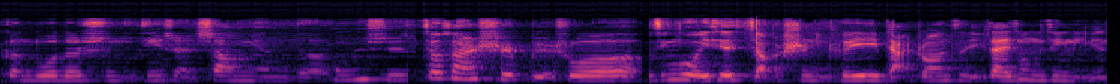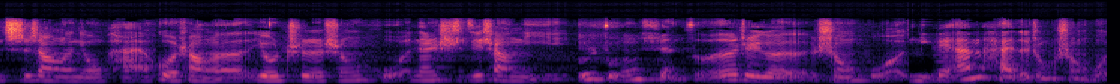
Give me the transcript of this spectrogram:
更多的是你精神上面的空虚。就算是比如说经过一些矫饰，你可以假装自己在梦境里面吃上了牛排，过上了优质的生活，但实际上你不是主动选择的这个生活，你被安排的这种生活。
